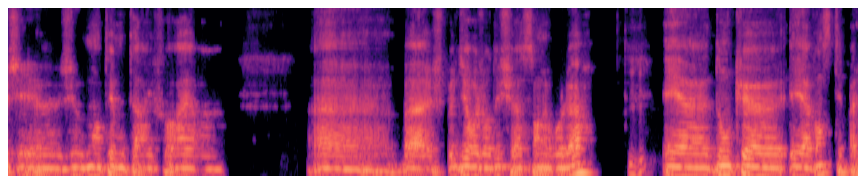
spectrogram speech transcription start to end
j'ai augmenté mon tarif horaire euh, bah, je peux dire aujourd'hui, je suis à 100 euros l'heure. Mhm. Et euh, donc, euh, et avant, c'était pas,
